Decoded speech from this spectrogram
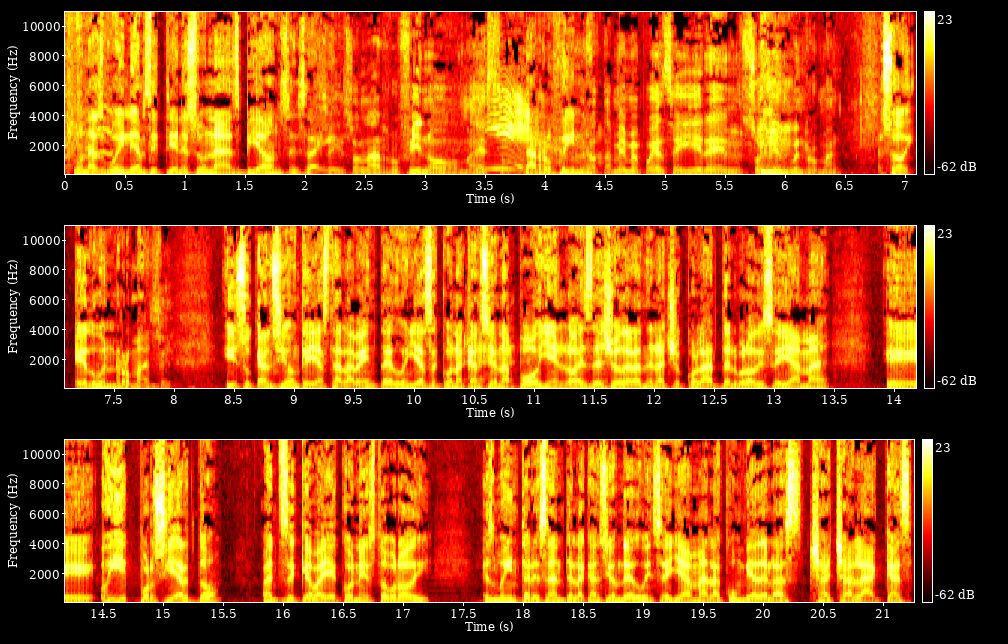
Ah. unas Williams y tienes unas Beyoncés ahí. Sí, son las Rufino, maestro. La Rufino. Pero también me pueden seguir en Soy Edwin Román. Soy Edwin Román. Y su canción que ya está a la venta, Edwin ya sacó una canción, apóyenlo, es del show de Grande en la Chocolate, el Brody se llama. eh, oye, por cierto, antes de que vaya con esto, Brody, es muy interesante la canción de Edwin, se llama La cumbia de las chachalacas,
